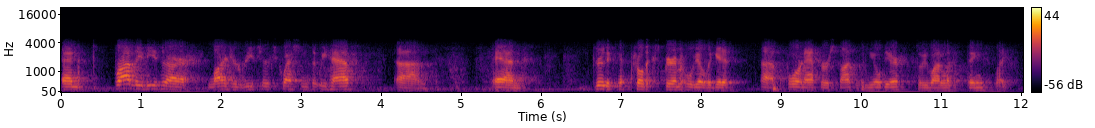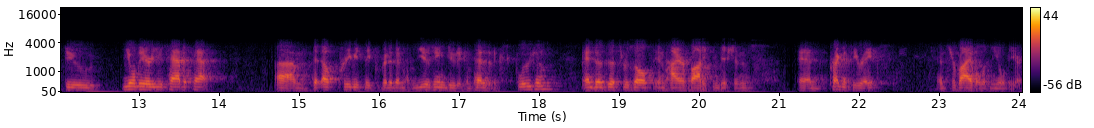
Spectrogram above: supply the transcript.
And broadly, these are larger research questions that we have. Um, and through the controlled experiment, we'll be able to get it uh, before and after response of the mule deer. So we want to look at things like do mule deer use habitat um, that elk previously prevented them from using due to competitive exclusion, and does this result in higher body conditions and pregnancy rates and survival of mule deer?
